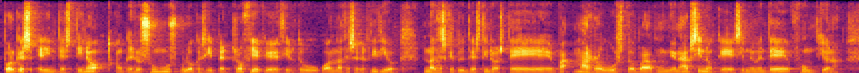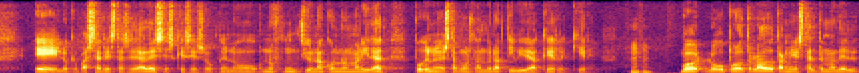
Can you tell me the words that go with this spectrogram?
porque es el intestino, aunque no es un músculo que se hipertrofie, quiero decir, tú cuando haces ejercicio no haces que tu intestino esté más robusto para funcionar, sino que simplemente funciona. Eh, lo que pasa en estas edades es que es eso, que no, no funciona con normalidad porque no le estamos dando la actividad que requiere. Bueno, luego por otro lado también está el tema del,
